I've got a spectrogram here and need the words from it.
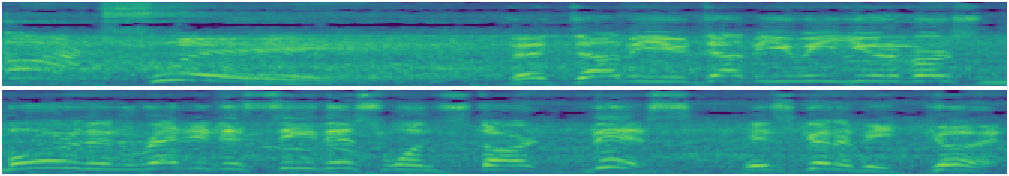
Moxley. The WWE Universe more than ready to see this one start. This is going to be good.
